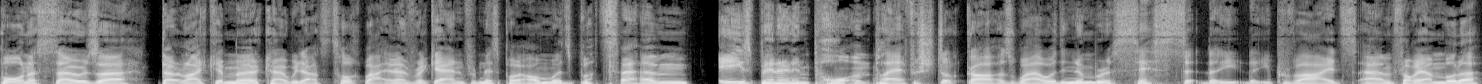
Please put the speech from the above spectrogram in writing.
Borna Sosa, don't like him, Mirko. We don't have to talk about him ever again from this point onwards, but um, he's been an important player for Stuttgart as well with the number of assists that, that, he, that he provides. Um, Florian Müller,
